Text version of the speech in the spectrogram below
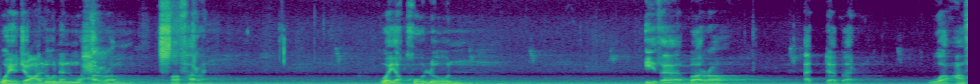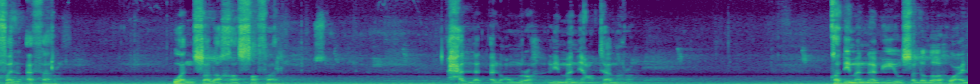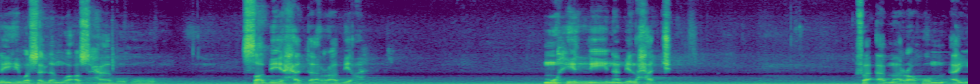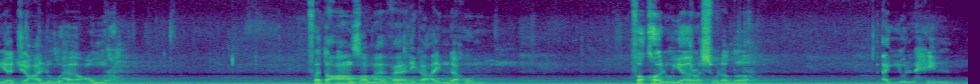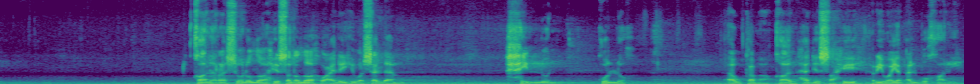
ويجعلون المحرم صفرا. ويقولون إذا برى الدبر وعفى الأثر وانسلخ الصفر. حلت العمرة لمن اعتمر. قدم النبي صلى الله عليه وسلم وأصحابه صبيحة الرابعة مهلين بالحج. فأمرهم أن يجعلوها عمرة. فتعاظم ذلك عندهم. فقالوا يا رسول الله أي الحل قال رسول الله صلى الله عليه وسلم حل كله أو كما قال حديث صحيح رواية البخاري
